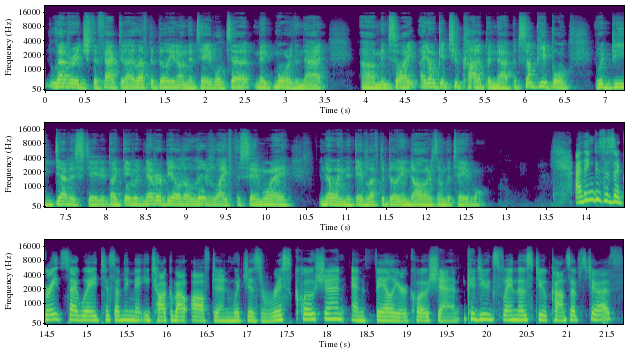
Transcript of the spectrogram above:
leverage the fact that I left a billion on the table to make more than that. Um, and so I, I don't get too caught up in that. But some people would be devastated, like they would never be able to live life the same way, knowing that they've left a billion dollars on the table. I think this is a great segue to something that you talk about often, which is risk quotient and failure quotient. Could you explain those two concepts to us?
